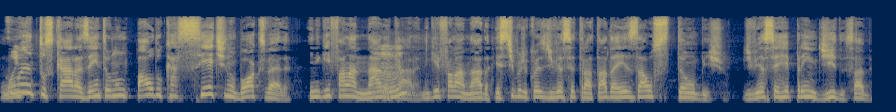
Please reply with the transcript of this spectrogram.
Muito. Quantos caras entram num pau do cacete no box, velho? E ninguém fala nada, Uhum. cara. Ninguém fala nada. Esse tipo de coisa devia ser tratado a exaustão, bicho. Devia ser repreendido, sabe?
